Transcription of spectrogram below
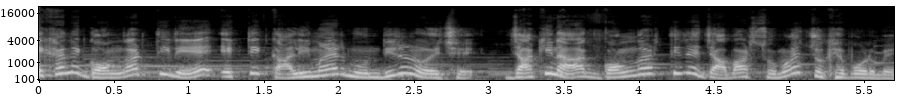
এখানে গঙ্গার তীরে একটি কালীমায়ের মন্দিরও রয়েছে, যা কিনা গঙ্গার তীরে যাবার সময় চোখে পড়বে।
